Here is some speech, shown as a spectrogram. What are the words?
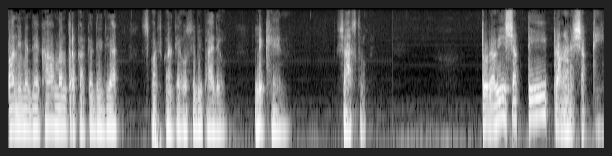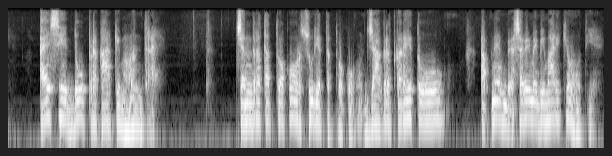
पानी में देखा, मंत्र करके दे दिया, स्पर्श कर दिया उससे भी फ़ायदे हो। लिखे शास्त्रों। तो रवि शक्ति, प्राण शक्ति, ऐसे दो प्रकार के मंत्र हैं। चंद्र तत्व को और सूर्य तत्व को जागृत करे तो अपने शरीर में बीमारी क्यों होती है?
